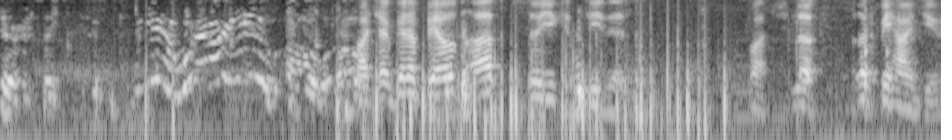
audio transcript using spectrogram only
Seriously. Yeah, where are you? Oh, oh. Watch, I'm gonna build up so you can see this. Watch, look, look behind you.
